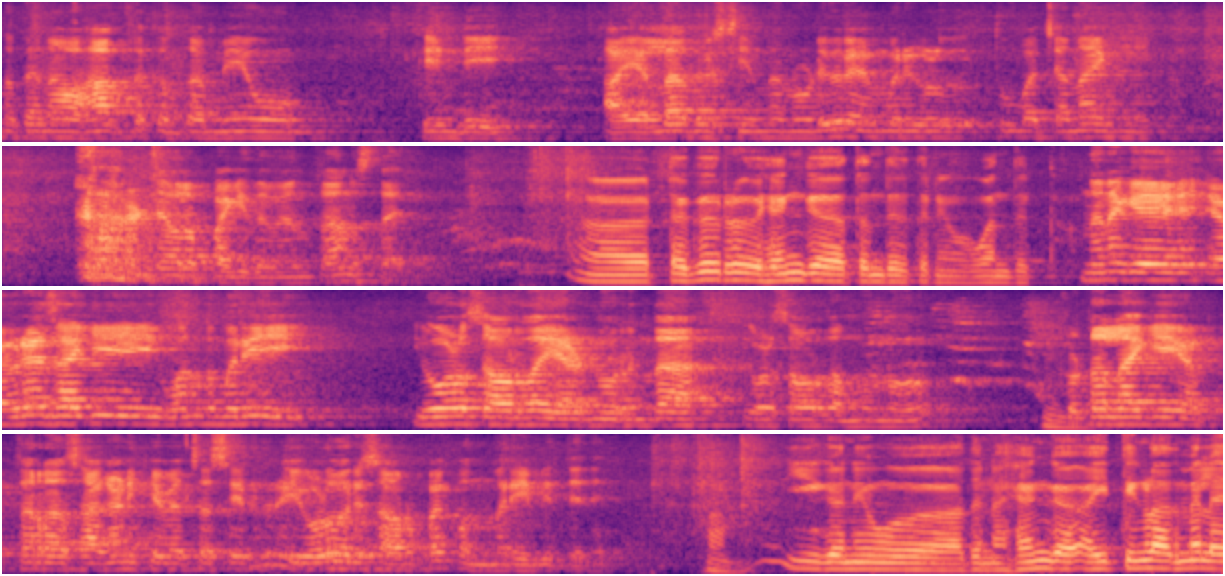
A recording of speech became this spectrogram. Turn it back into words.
ಮತ್ತು ನಾವು ಹಾಕ್ತಕ್ಕಂಥ ಮೇವು ತಿಂಡಿ ಆ ಎಲ್ಲ ದೃಷ್ಟಿಯಿಂದ ನೋಡಿದರೆ ಮರಿಗಳು ತುಂಬ ಚೆನ್ನಾಗಿ ಡೆವಲಪ್ ಆಗಿದ್ದಾವೆ ಅಂತ ಅನ್ನಿಸ್ತಾ ಇದೆ. ಟಗರು ಹೆಂಗೆ ತಂದಿರ್ತೀರಿ ನೀವು ಒಂದಕ್ಕೆ? ನನಗೆ ಎವರೇಜ್ ಆಗಿ ಒಂದು ಮರಿ ಏಳು ಸಾವಿರದ ಎರಡು ನೂರಿಂದ ಏಳು ಸಾವಿರದ ಮುನ್ನೂರು. ಟೋಟಲ್ ಆಗಿ ಥರ ಸಾಗಾಣಿಕೆ ವೆಚ್ಚ ಸೇರಿದರೆ ಏಳುವರೆ ಸಾವಿರ ರೂಪಾಯಿಗೆ ಒಂದು ಮರಿ ಬಿದ್ದಿದೆ. ಹಾಂ ಈಗ ನೀವು ಅದನ್ನು ಹೆಂಗೆ ಐದು ತಿಂಗಳಾದಮೇಲೆ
